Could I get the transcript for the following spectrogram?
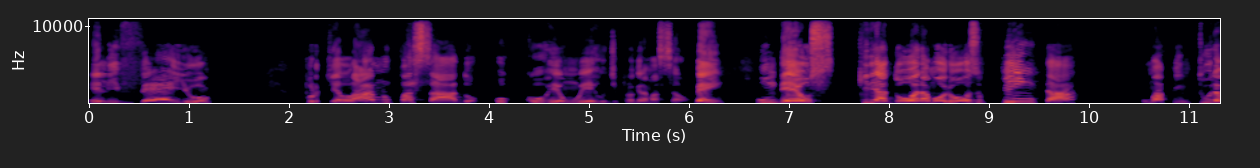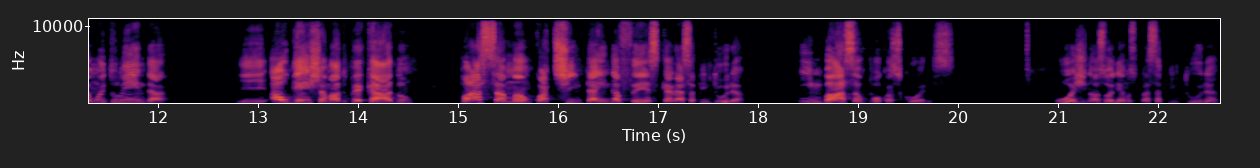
ele veio porque lá no passado ocorreu um erro de programação. Bem, um Deus criador amoroso pinta uma pintura muito linda e alguém chamado pecado passa a mão com a tinta ainda fresca nessa pintura e embaça um pouco as cores. Hoje nós olhamos para essa pintura,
